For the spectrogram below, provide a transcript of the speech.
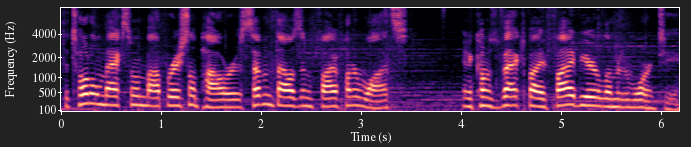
The total maximum operational power is 7,500 watts and it comes backed by a 5-year limited warranty.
